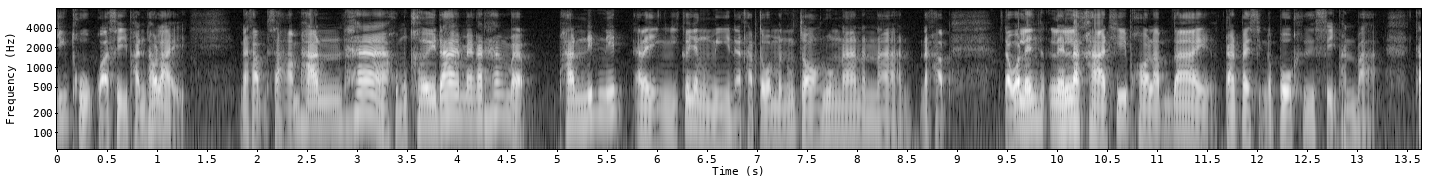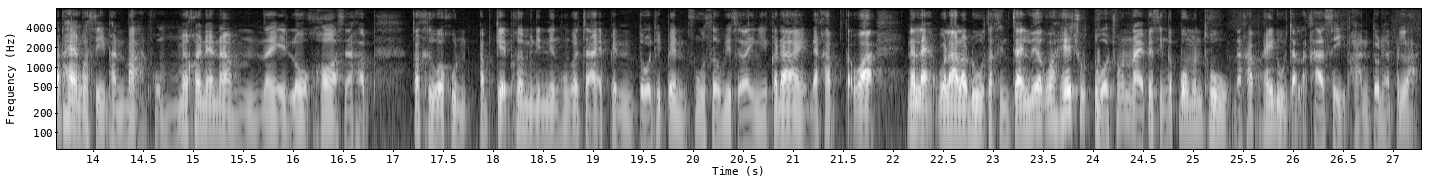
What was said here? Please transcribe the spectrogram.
ยิ่งถูกกว่า 4,000 เท่าไหร่นะครับ3,000 5ผมเคยได้แม้กระทั่งแบบพันนิดๆอะไรอย่างนี้ก็ยังมีนะครับ แต่ว่ามันต้องจองล่วงหน้านานๆนะครับ แต่ว่า range range ราคาที่พอรับได้การไปสิงคโปร์คือ 4,000 บาท ถ้าแพงกว่า 4,000 บาท ผมไม่ค่อยแนะนำใน low cost นะครับก็คือว่าคุณอัปเกรดเพิ่มอีกนิดนึง คุณก็จ่ายเป็นตัวที่เป็น full service อะไรอย่างนี้ก็ได้นะครับ แต่ว่านั่นแหละเวลาเราดูตัดสินใจเลือกว่าเฮ้ยชุดตั๋วช่วงไหนไปสิงคโปร์มันถูกนะครับ ให้ดูจากราคา 4,000 ตัวนี้เป็นหลัก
